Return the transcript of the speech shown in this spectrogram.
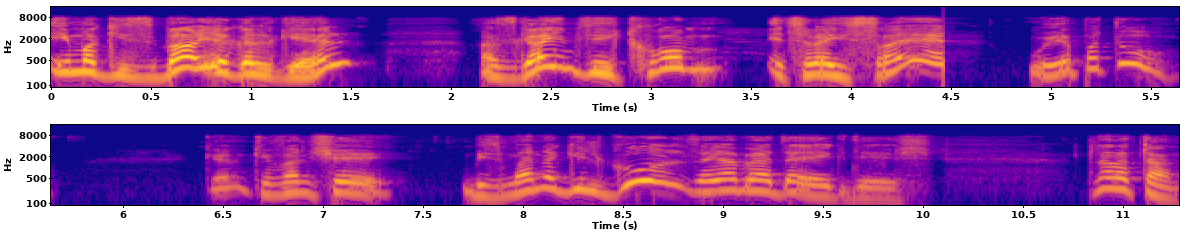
אם הגזבר יגלגל, אז גם אם זה יקרום אצל הישראל, הוא יהיה פטור, כן, כיוון שבזמן הגלגול זה היה ביד ההקדש. תנא נתן,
